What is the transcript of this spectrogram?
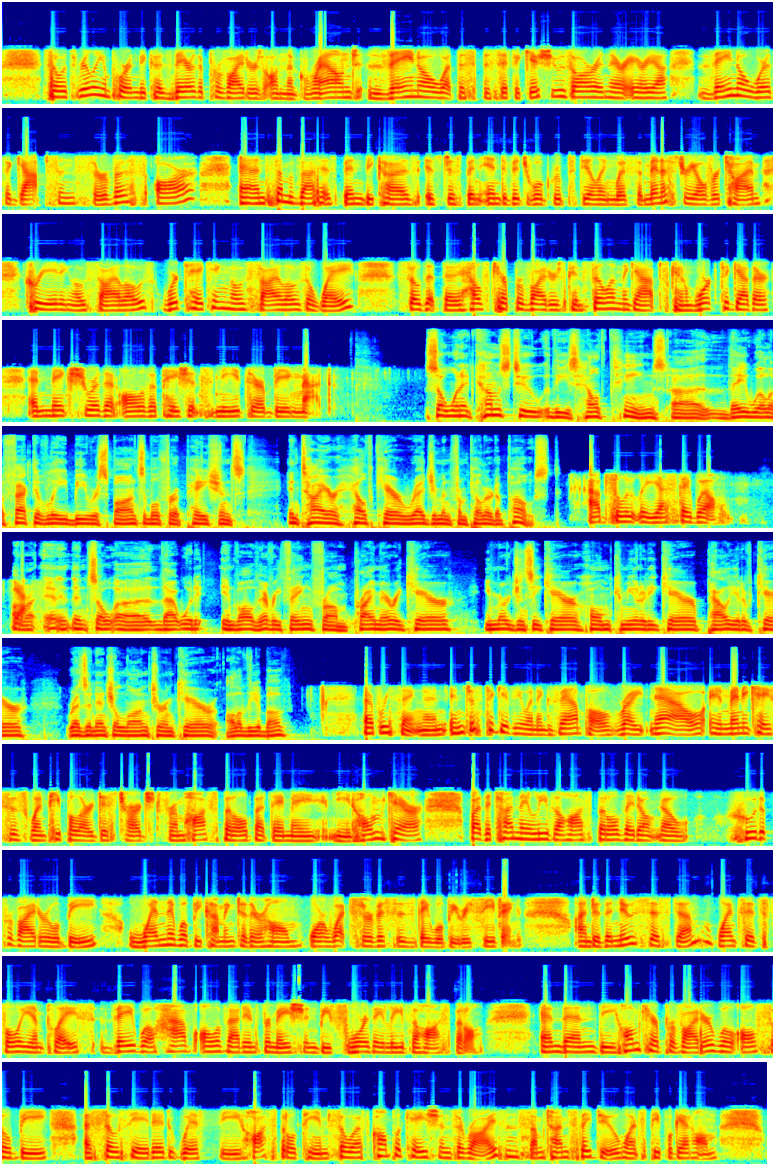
So it's really important because they're the providers on the ground. They know what the specific issues are in their area. They know where the gaps in service are. And some of that has been because it's just been individual groups dealing with the ministry over time, creating those silos. We're taking those silos away so that the healthcare providers can fill in the gaps, can work together, and make sure that all of a patient's needs are being met. So, when it comes to these health teams, uh, they will effectively be responsible for a patient's entire health care regimen from pillar to post. Absolutely, yes, they will. Yes. And, and, so uh, that would involve everything from primary care, emergency care, home community care, palliative care, residential long term care, all of the above? Everything. And, and just to give you an example, right now, in many cases, when people are discharged from hospital, but they may need home care, by the time they leave the hospital, they don't know who the provider will be, when they will be coming to their home, or what services they will be receiving. Under the new system, once it's fully in place, they will have all of that information before they leave the hospital. And then the home care provider will also be associated with the hospital team. So if complications arise, and sometimes they do once people get home,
